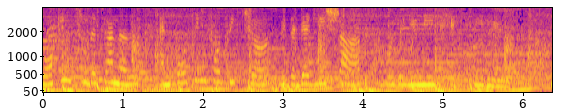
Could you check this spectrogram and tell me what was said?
Walking through the tunnel and posing for pictures with the deadly sharks was a unique experience.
